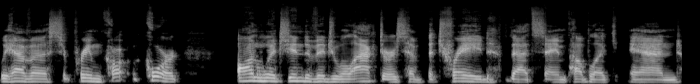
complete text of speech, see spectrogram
we have a Supreme Court on which individual actors have betrayed that same public. And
